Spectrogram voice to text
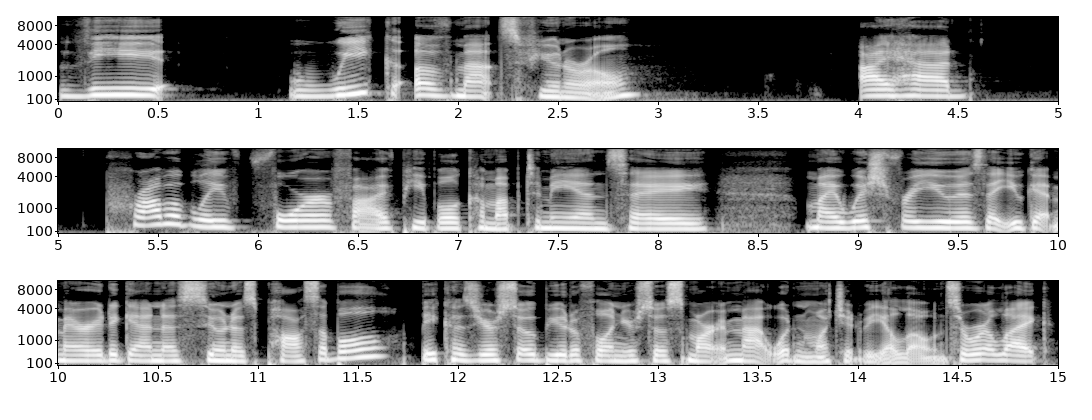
the week of Matt's funeral, I had probably four or five people come up to me and say, My wish for you is that you get married again as soon as possible because you're so beautiful and you're so smart, and Matt wouldn't want you to be alone. So we're like,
